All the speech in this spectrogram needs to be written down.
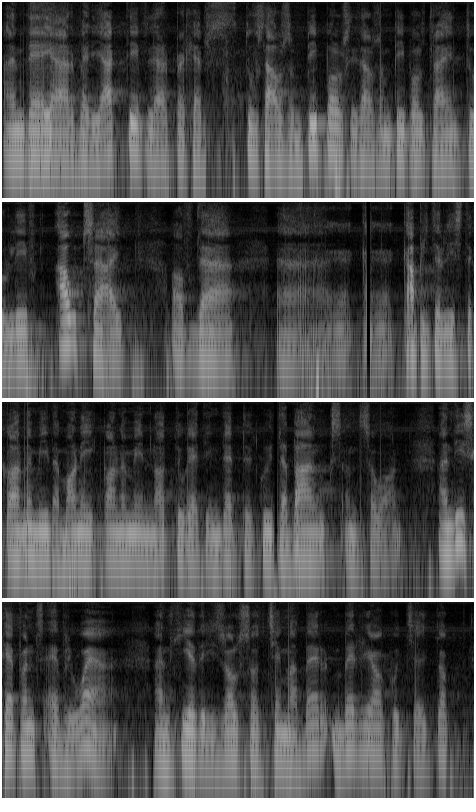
and they are very active. There are perhaps 2,000 people, 3,000 people trying to live outside of the uh, capitalist economy, the money economy, not to get indebted with the banks and so on. And this happens everywhere. And here there is also Chema Ber- which I talked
